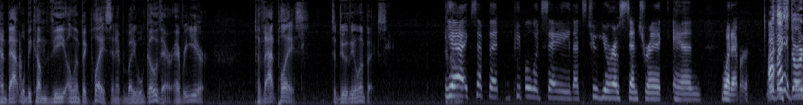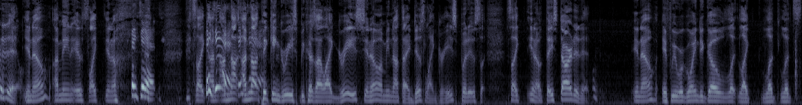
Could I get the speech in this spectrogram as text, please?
and that will become the Olympic place, and everybody will go there every year to that place to do the Olympics. Yeah, know? except that people would say that's too Eurocentric and whatever. Well, they I started it, you. you. know. I mean, it was like you know they did. It's like I'm, I'm, not. They I'm did. not picking Greece because I like Greece. You know, I mean, not that I dislike Greece, but it was. It's like you know they started it. You know, if we were going to go like let let's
